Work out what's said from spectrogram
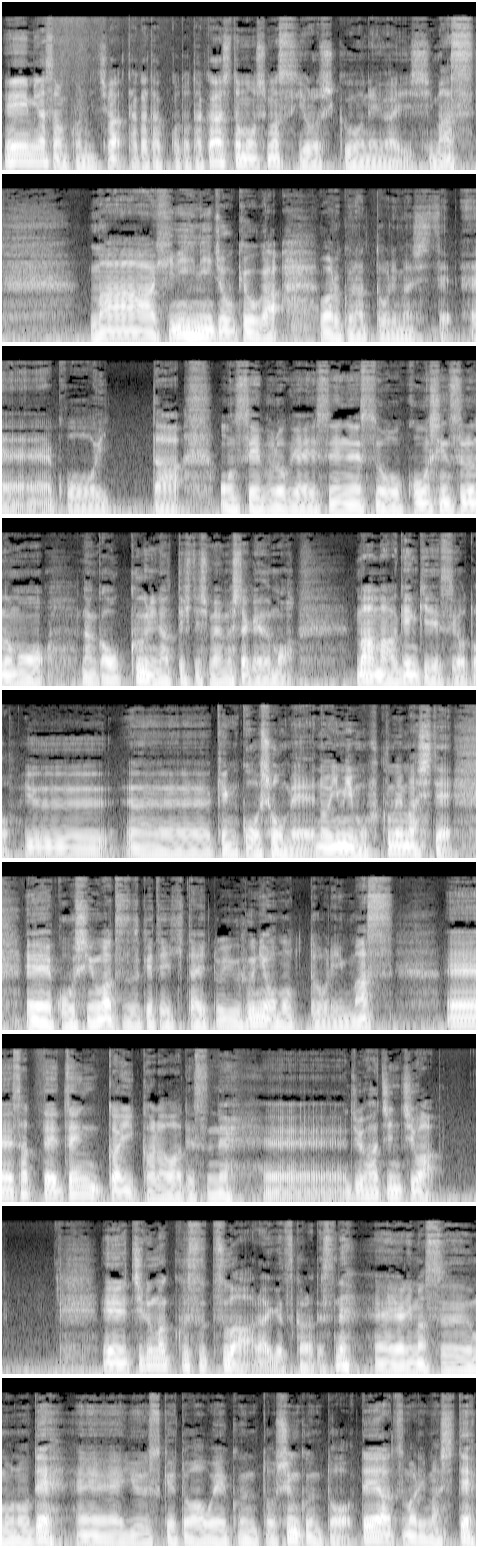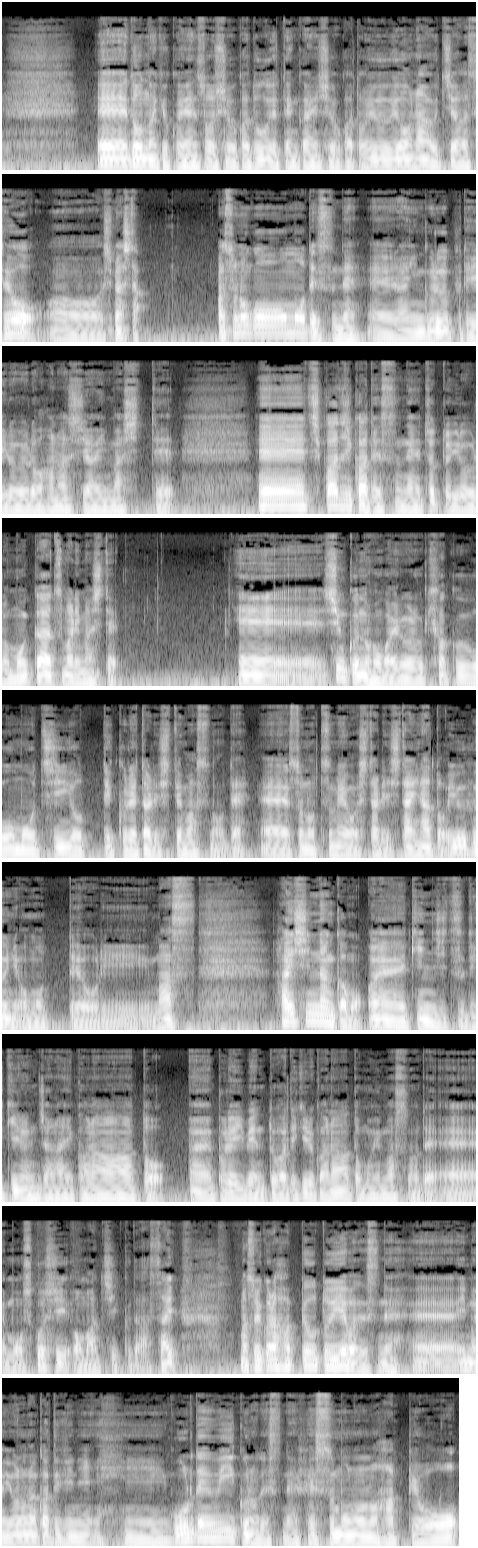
えー、皆さんこんにちは。高田こと高橋と申します。よろしくお願いします。まあ日に日に状況が悪くなっておりまして、えー、こういった音声ブログや SNS を更新するのもなんか億劫になってきてしまいましたけれどもまあまあ元気ですよという、えー、健康証明の意味も含めまして、えー、更新は続けていきたいというふうに思っております。えー、さて前回からはですね、えー、18日は、えー、チルマックスツアー来月からですね、えー、やりますもので、えー、ゆうすけと青江くんとしゅんくんとで集まりまして、えー、どんな曲演奏しようかどういう展開にしようかというような打ち合わせをしました。あその後もですね、えー、LINE グループでいろいろ話し合いまして、えー、近々ですねちょっといろいろもう一回集まりましてえー、しゅんくんの方がいろいろ企画を持ち寄ってくれたりしてますので、えー、その詰めをしたりしたいなというふうに思っております配信なんかも、えー、近日できるんじゃないかなとえー、プレイイベントができるかなと思いますので、えー、もう少しお待ちください。まあ、それから発表といえばですね、えー、今世の中的に、えゴールデンウィークのですねフェスものの発表を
